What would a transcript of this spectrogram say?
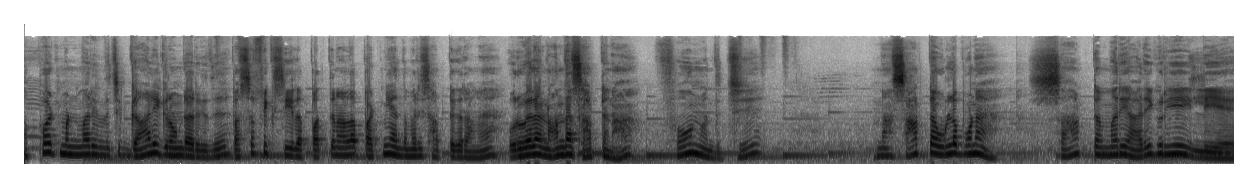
அப்பார்ட்மெண்ட் மாதிரி இருந்துச்சு காலி கிரவுண்டா இருக்குது. பசிபிக் சீல பத்து நாளா பட்னி அந்த மாதிரி சாப்பிட்டுக்கிறாங்க. ஒருவேளை நான் தான் சாப்பிட்டேனா? ஃபோன் வந்துச்சு. நான் சாப்பிட்டா உள்ள போனேன் சாப்பிட்ட மாதிரி அறிகுறியே இல்லையே.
